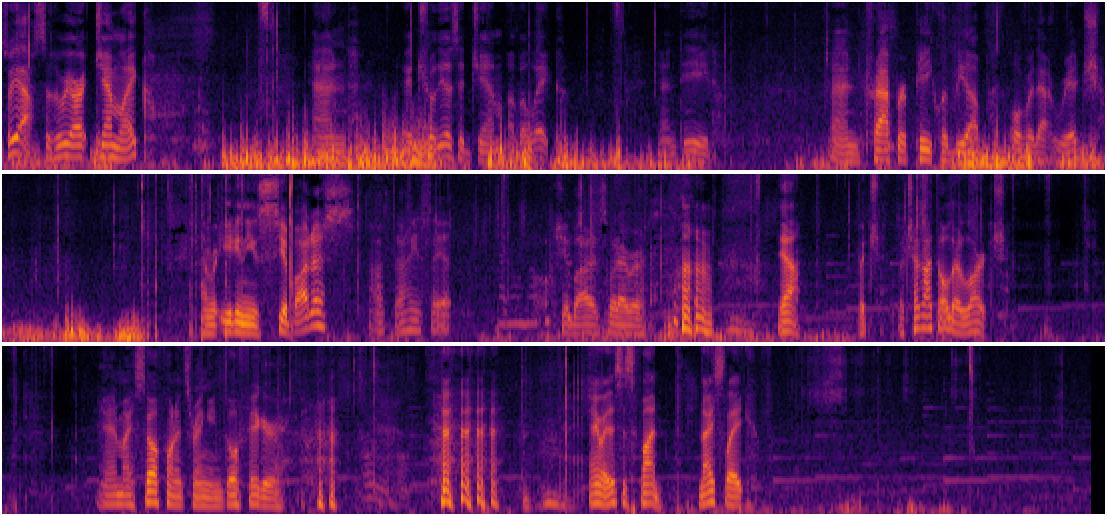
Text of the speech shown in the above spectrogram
So yeah, so here we are at Gem Lake. And it truly is a gem of a lake. Indeed. And Trapper Peak would be up over that ridge. And we're eating these ciabattas. How's that how you say it? I don't know. Ciabattas, whatever. yeah. But, but check out all their larch. And my cell phone is ringing. Go figure. Oh, anyway, this is fun. Nice lake.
